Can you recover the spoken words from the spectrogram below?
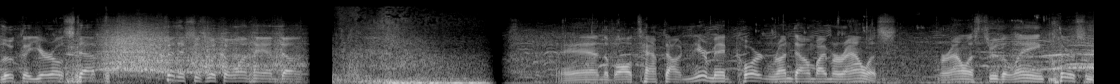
Luka Euro step, finishes with the one-hand dunk. And the ball tapped out near midcourt and run down by Morales. Morales through the lane, clears some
